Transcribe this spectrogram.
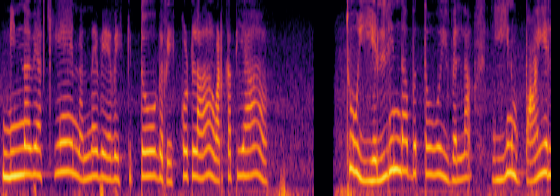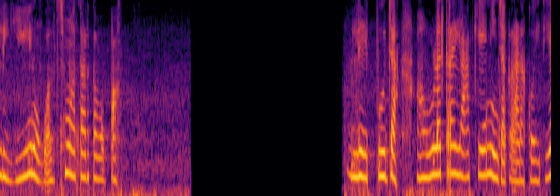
ನಿನ್ನವ್ಯಾಕೆ ನನ್ನವೇ ಬೇಕಿತ್ತು ಕೊಡ್ಲಾ ಹೊಡ್ಕತೀಯಾ? ಥೂ, ಎಲ್ಲಿಂದ ಬರ್ತವೋ ಇವೆಲ್ಲ? ಏನು ಬಾಯಲ್ಲಿ ಏನು ಹೊಲ್ಸು ಮಾತಾಡ್ತಾವಪ್ಪ? ಪೂಜಾ, ಅವಳ ಹತ್ರ ಯಾಕೆ ನೀನು ಜಗಳ ಆಡಕ್ಕೆ ಹೋಯ್ತೀಯ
